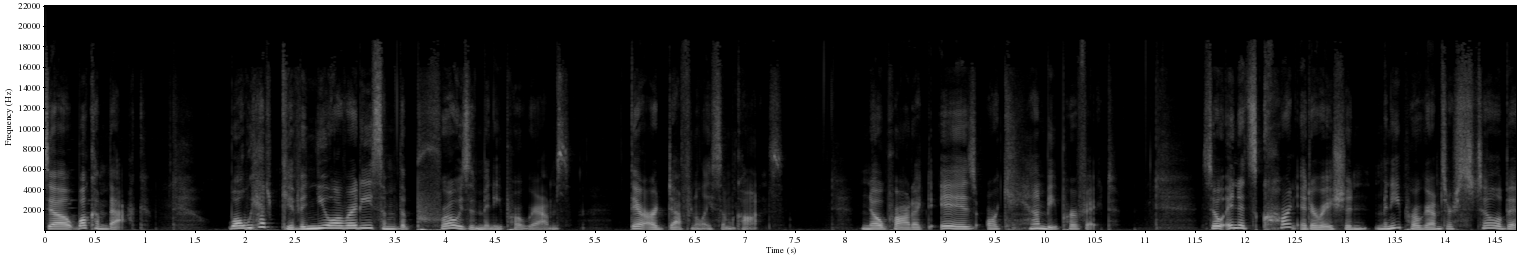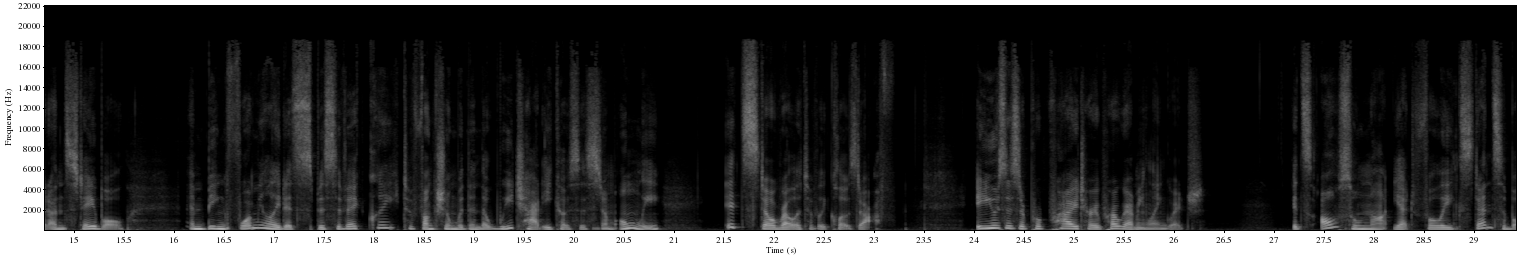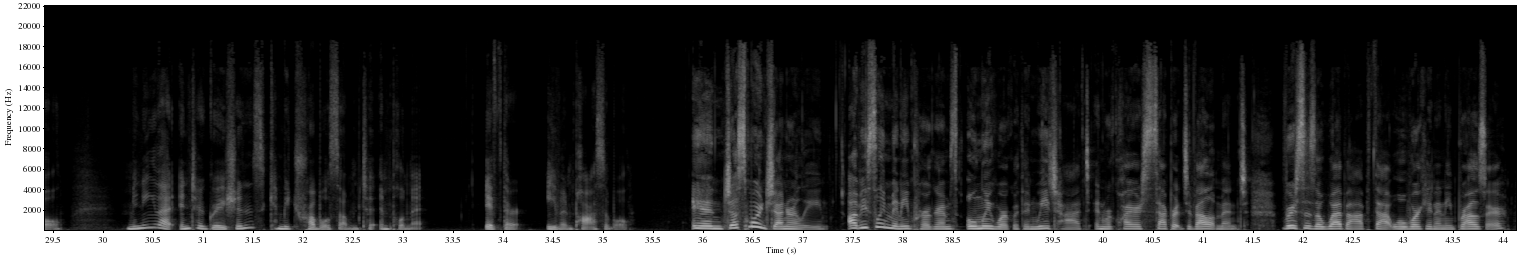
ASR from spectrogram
So, welcome back. While we have given you already some of the pros of mini programs, there are definitely some cons. No product is or can be perfect. So, in its current iteration, mini programs are still a bit unstable and being formulated specifically to function within the WeChat ecosystem only, it's still relatively closed off. It uses a proprietary programming language. It's also not yet fully extensible, meaning that integrations can be troublesome to implement, if they're even possible. And just more generally, obviously, mini programs only work within WeChat and require separate development versus a web app that will work in any browser.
